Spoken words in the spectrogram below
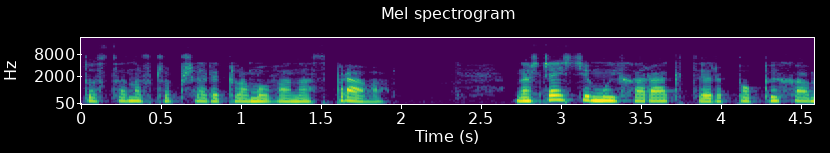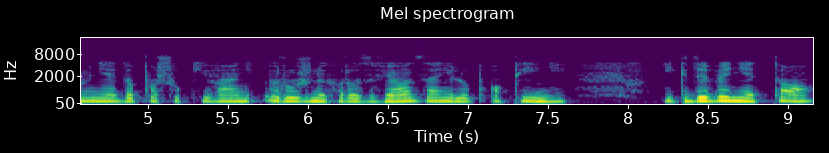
to stanowczo przereklamowana sprawa. Na szczęście mój charakter popycha mnie do poszukiwań różnych rozwiązań lub opinii, i gdyby nie to,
